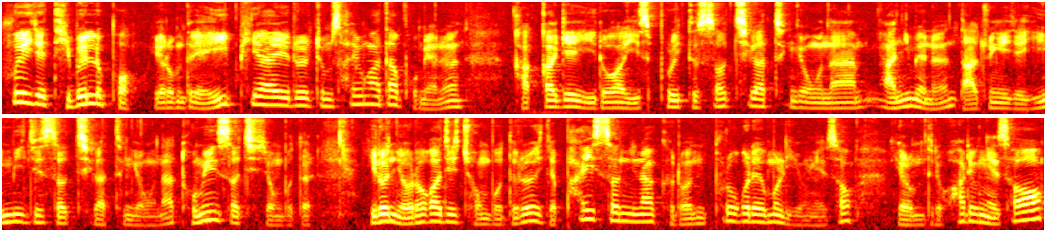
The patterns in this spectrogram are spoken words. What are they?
후에 이제 developer 여러분들이 API를 좀 사용하다 보면은 각각의 이러한 exploit search 같은 경우나 아니면은 나중에 이제 image search 같은 경우나 domain search 정보들 이런 여러 가지 정보들을 이제 Python이나 그런 프로그램을 이용해서 여러분들이 활용해서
